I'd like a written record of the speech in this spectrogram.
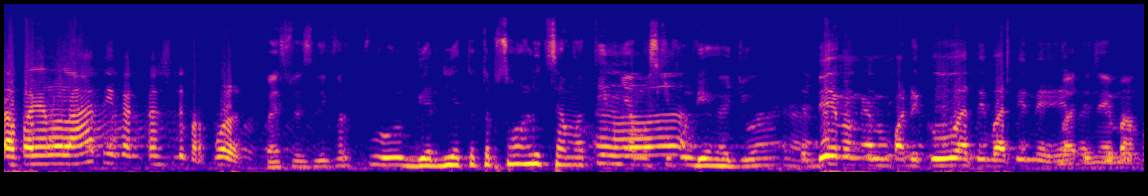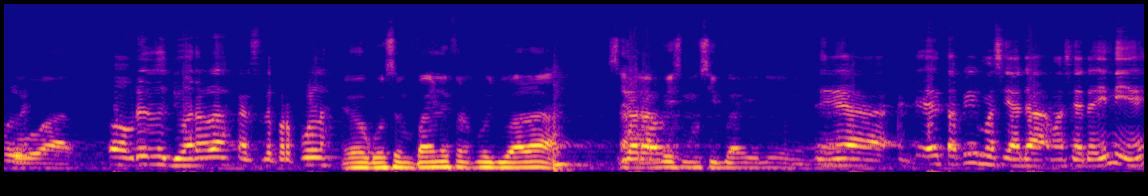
apa yang lo latih fans-fans Liverpool? Fans fans Liverpool biar dia tetap solid sama timnya meskipun dia nggak juara. Dia emang emang pada kuat nih batinnya ya. Batinnya fans emang ya. kuat. Oh udah lo juara lah fans Liverpool lah. Yo gua sumpahin Liverpool juara. Sehabis musibah ini. Iya, eh, tapi masih ada masih ada ini ya.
